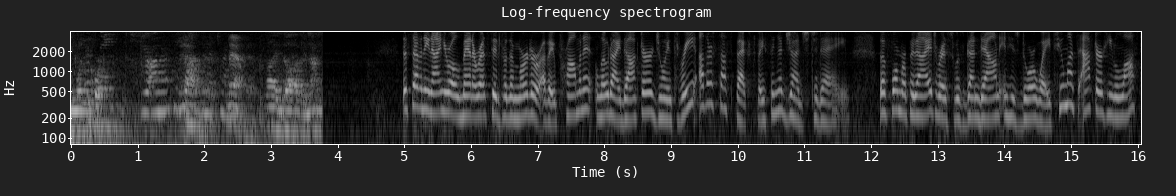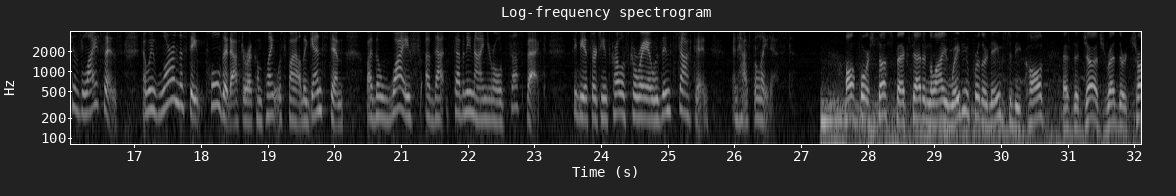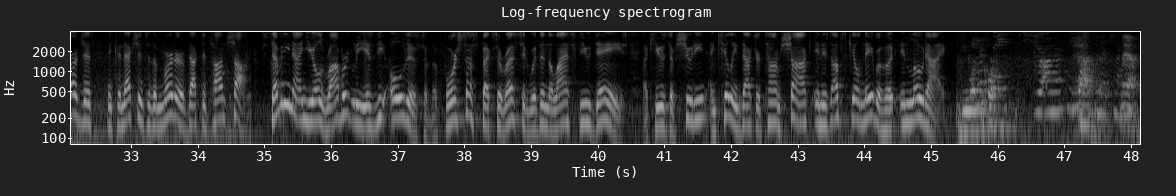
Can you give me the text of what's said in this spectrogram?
Excuse me, Your Honor, he has an attorney. The 79-year-old man arrested for the murder of a prominent Lodi doctor joined three other suspects facing a judge today. The former podiatrist was gunned down in his doorway two months after he lost his license. Now, we've learned the state pulled it after a complaint was filed against him by the wife of that 79-year-old suspect. CBS 13's Carlos Correa was in Stockton and has the latest. All four suspects sat in the line waiting for their names to be called as the judge read their charges in connection to the murder of Dr. Tom Schock. 79 year old Robert Lee is the oldest of the four suspects arrested within the last few days, accused of shooting and killing Dr. Tom Schock in his upscale neighborhood in Lodi. Excuse me, Your Honor, he has an attorney.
